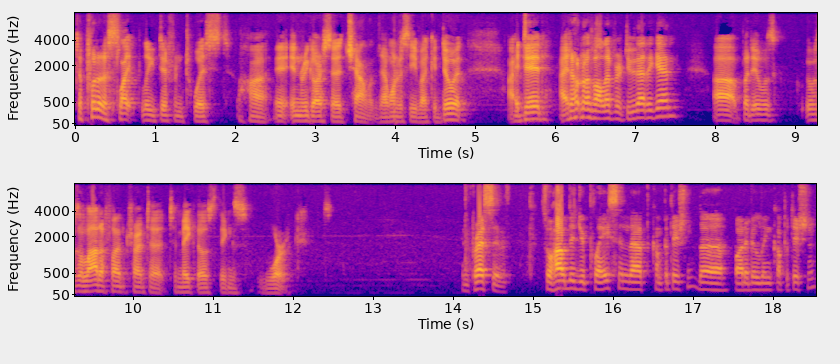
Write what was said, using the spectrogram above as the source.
to put it a slightly different twist uh, in, in regards to a challenge. I wanted to see if I could do it. I did. I don't know if I'll ever do that again, uh, but it was it was a lot of fun trying to, to make those things work. Impressive. So, how did you place in that competition, the bodybuilding competition?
